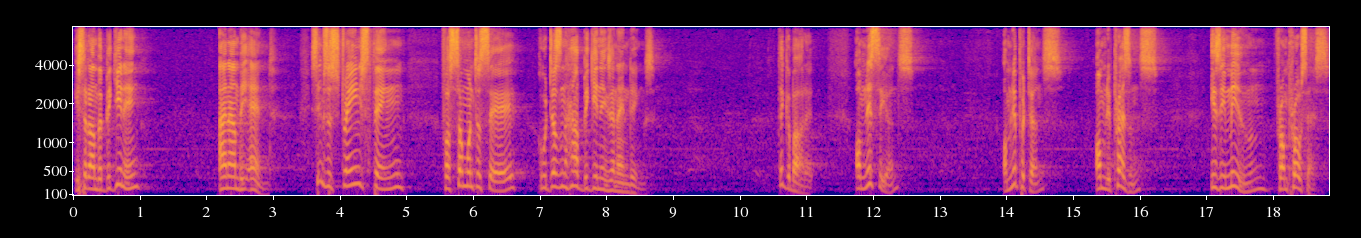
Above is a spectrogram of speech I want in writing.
He said, I'm the beginning and I'm the end. Seems a strange thing for someone to say who doesn't have beginnings and endings. Think about it. Omniscience, omnipotence, omnipresence is immune from process.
